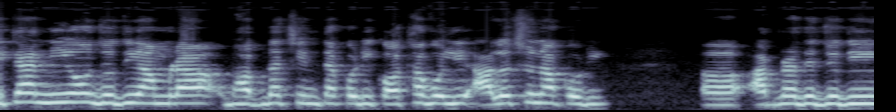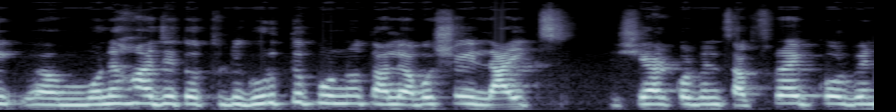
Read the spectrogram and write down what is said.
এটা নিয়েও যদি আমরা ভাবনা চিন্তা করি, কথা বলি, আলোচনা করি আপনাদের যদি মনে হয় যে তথ্যটি গুরুত্বপূর্ণ, তাহলে অবশ্যই লাইক শেয়ার করবেন সাবস্ক্রাইব করবেন।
